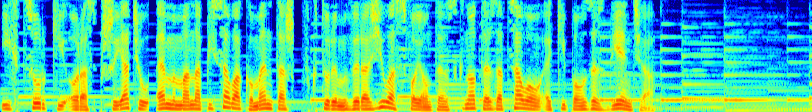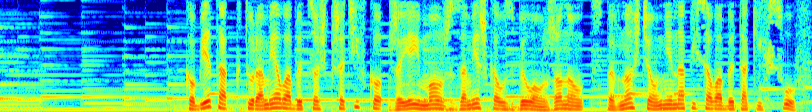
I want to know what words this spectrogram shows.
ich córki oraz przyjaciół, Emma napisała komentarz, w którym wyraziła swoją tęsknotę za całą ekipą ze zdjęcia. Kobieta, która miałaby coś przeciwko, że jej mąż zamieszkał z byłą żoną, z pewnością nie napisałaby takich słów.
